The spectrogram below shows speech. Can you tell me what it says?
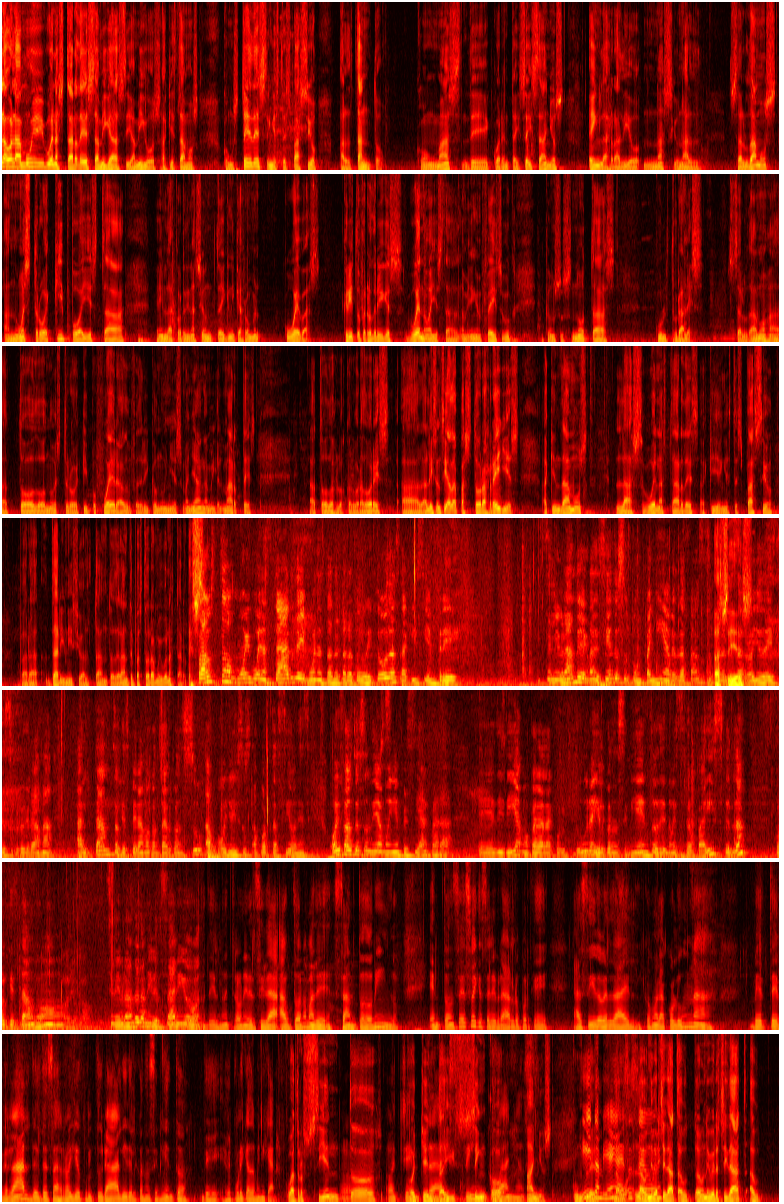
Hola, hola, muy buenas tardes amigas y amigos. Aquí estamos con ustedes en este espacio al tanto, con más de 46 años en la Radio Nacional. Saludamos a nuestro equipo, ahí está en la coordinación técnica Roman Cuevas. Christopher Rodríguez, bueno, ahí está también en Facebook con sus notas culturales. Saludamos a todo nuestro equipo fuera, a don Federico Núñez Mañán, a Miguel Martes, a todos los colaboradores, a la licenciada Pastora Reyes, a quien damos las buenas tardes aquí en este espacio para dar inicio al tanto. Adelante, Pastora, muy buenas tardes. Fausto, muy buenas tardes, buenas tardes para todos y todas. Aquí siempre celebrando y agradeciendo su compañía, ¿verdad, Fausto? Para Así el es. desarrollo de este su programa al tanto que esperamos contar con su apoyo y sus aportaciones. Hoy, Fausto, es un día muy especial para, eh, diríamos, para la cultura y el conocimiento de nuestro país, ¿verdad? Porque estamos celebrando el aniversario de nuestra Universidad Autónoma de Santo Domingo. Entonces eso hay que celebrarlo porque ha sido, ¿verdad?, el, como la columna vertebral del desarrollo cultural y del conocimiento de República Dominicana. 485 años. años. Y también la, a eso UA- se la une- universidad, la universidad,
